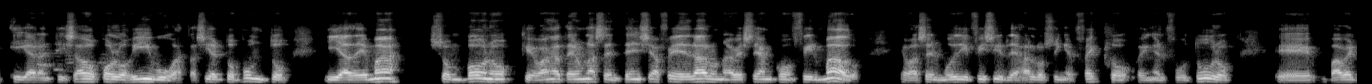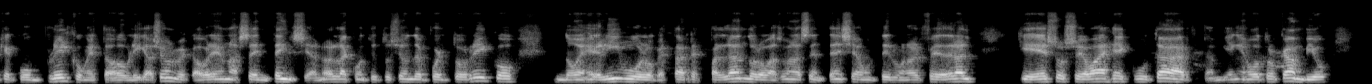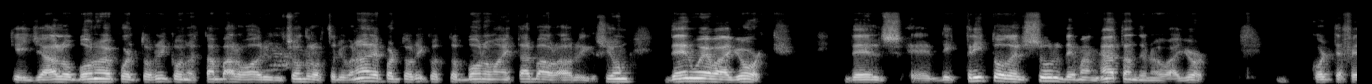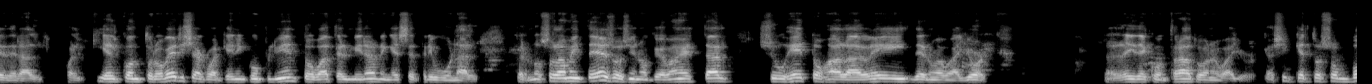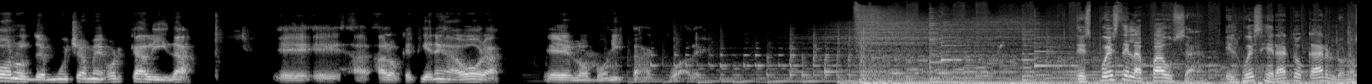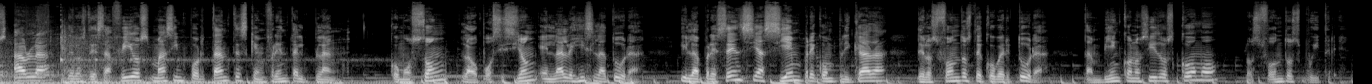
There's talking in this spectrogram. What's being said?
y, garantizados por los IBU hasta cierto punto y además son bonos que van a tener una sentencia federal una vez sean confirmados, que va a ser muy difícil dejarlos sin efecto en el futuro. Eh, va a haber que cumplir con estas obligaciones, porque ahora hay una sentencia, no es la constitución de Puerto Rico, no es el IBU lo que está respaldando, lo va a ser una sentencia de un tribunal federal, que eso se va a ejecutar, también es otro cambio, que ya los bonos de Puerto Rico no están bajo la jurisdicción de los tribunales de Puerto Rico, estos bonos van a estar bajo la jurisdicción de Nueva York, del eh, Distrito del Sur de Manhattan de Nueva York, Corte Federal. Cualquier controversia, cualquier incumplimiento va a terminar en ese tribunal. Pero no solamente eso, sino que van a estar sujetos a la ley de Nueva York la ley de contrato de Nueva York. Así que estos son bonos de mucha mejor calidad eh, eh, a, lo que tienen ahora eh, los bonistas actuales. Después de la pausa, el juez Gerardo Carlo nos habla de los desafíos más importantes que enfrenta el plan, como son la oposición en la legislatura y la presencia siempre complicada de los fondos de cobertura, también conocidos como los fondos buitre.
